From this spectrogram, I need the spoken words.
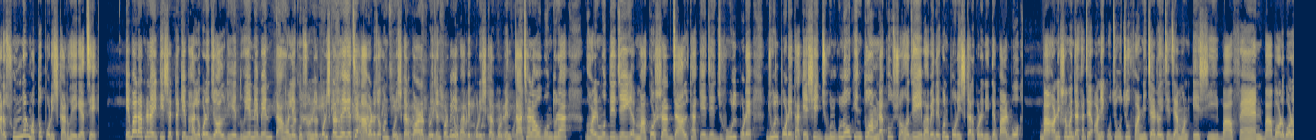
আরও সুন্দর মতো পরিষ্কার হয়ে গেছে। এবার আপনারা এই টি শার্টটাকে ভালো করে জল দিয়ে ধুয়ে নেবেন তাহলে খুব সুন্দর পরিষ্কার হয়ে গেছে। আবারও যখন পরিষ্কার করার প্রয়োজন পড়বে এভাবে পরিষ্কার করবেন। তাছাড়াও বন্ধুরা ঘরের মধ্যে যেই মাকড়সার জাল থাকে যে ঝুল পড়ে ঝুল পড়ে থাকে সেই ঝুলগুলোও কিন্তু আমরা খুব সহজেই এইভাবে দেখুন পরিষ্কার করে নিতে পারব। বা অনেক সময় দেখা যায় অনেক উঁচু উঁচু ফার্নিচার রয়েছে, যেমন এসি বা ফ্যান বা বড় বড়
